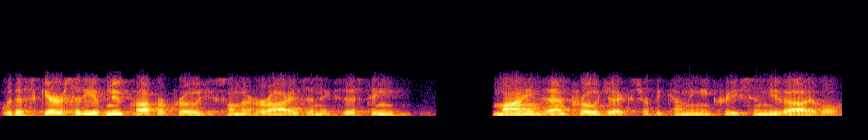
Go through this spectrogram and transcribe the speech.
With a scarcity of new copper projects on the horizon, existing mines and projects are becoming increasingly valuable,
